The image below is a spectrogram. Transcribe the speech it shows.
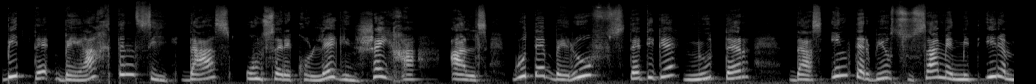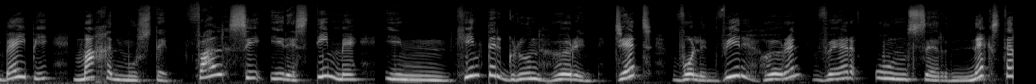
Bitte beachten Sie, dass unsere Kollegin Sheikha als gute berufstätige Mutter das Interview zusammen mit ihrem Baby machen musste. Falls Sie Ihre Stimme im Hintergrund hören, jetzt wollen wir hören, wer unser nächster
